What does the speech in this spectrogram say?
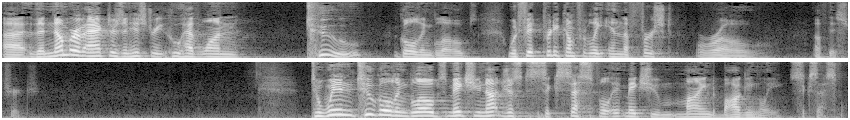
Uh, the number of actors in history who have won two Golden Globes would fit pretty comfortably in the first row of this church. To win two Golden Globes makes you not just successful, it makes you mind bogglingly successful.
